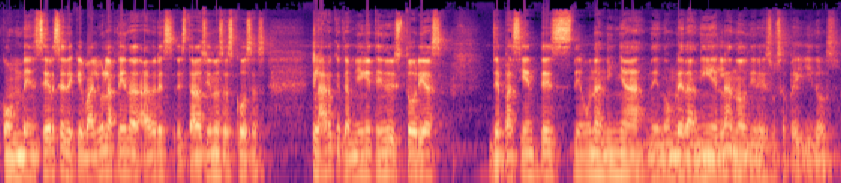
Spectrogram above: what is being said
convencerse de que valió la pena haber estado haciendo esas cosas. Claro que también he tenido historias de pacientes de una niña de nombre Daniela, no diré sus apellidos,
